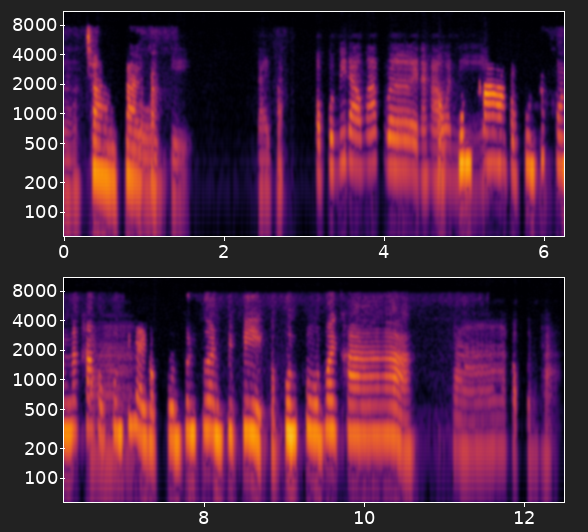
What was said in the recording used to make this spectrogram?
นะ ใช่ใช่โอค่ะเค ได้จ้ะ ขอบคุณพี่ดาวมากเลยนะคะ ขอบวันคุณนี้ ค่ะ ขอบคุณทุกคนนะคะจ้าขอบคุณพี่ใหญ่ขอบคุณเพื่อนๆพี่ๆขอบคุณครูด้วยค่ะ ค่ะ ขอบคุณค่ะ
